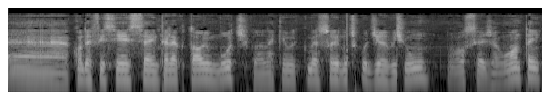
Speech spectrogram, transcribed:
é, com deficiência intelectual e múltipla, né, que começou no último dia 21, ou seja, ontem,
